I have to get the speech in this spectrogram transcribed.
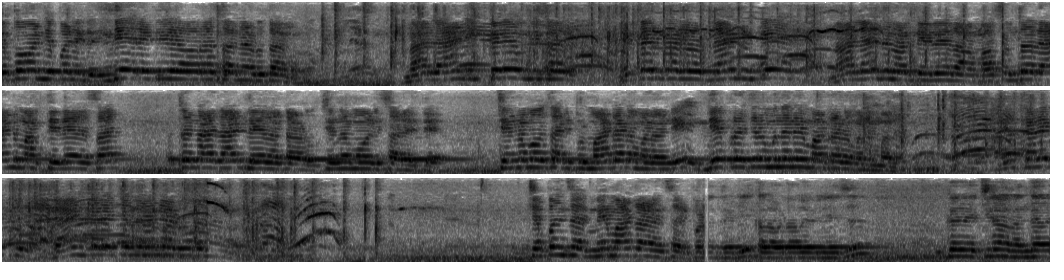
చెప్పమని చెప్పండి. ఇదే రెడ్డి ఎవరా సార్ అని అడుగుతాను. నా ల్యాండ్ ఇక్కడే ఉంది సార్ ఎక్కడ ల్యాండ్ ఉంటే నా ల్యాండ్ నాకు తెలియదా? మా సొంత ల్యాండ్ మాకు తెలియదు సార్ అక్కడ నా ల్యాండ్ లేదంటాడు చంద్రమౌళి సార్ అయితే. చంద్రమౌళి సార్ ఇప్పుడు మాట్లాడమనండి. ఇదే ప్రజల ముందనే మాట్లాడమని మనం నేను కరెక్ట్ జాయింట్ కలెక్టర్ అడుగుతున్నాను. చెప్పండి సార్ మీరు మాట్లాడండి సార్ ఇప్పుడు. కలవడాల విలేజ్ ఇక్కడ ఇచ్చిన నంద్యాల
